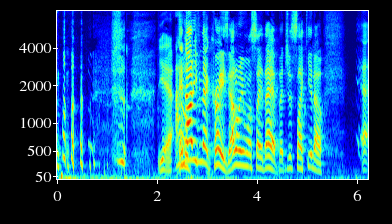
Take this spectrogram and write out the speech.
mean? yeah, I and don't- even that crazy. I don't even want to say that, but just like you know, uh,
